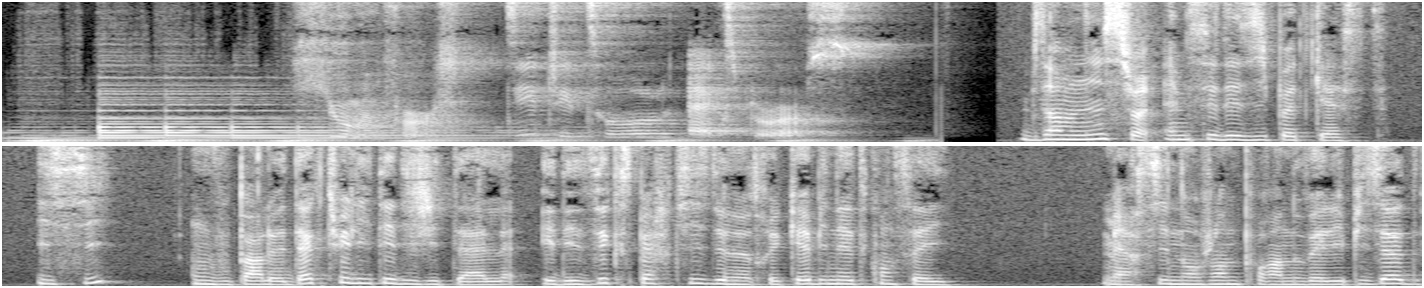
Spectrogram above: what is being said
Human First. Digital Explorers. Bienvenue sur MCDZ Podcast. Ici, on vous parle d'actualité digitale et des expertises de notre cabinet de conseil. Merci de nous rejoindre pour un nouvel épisode.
